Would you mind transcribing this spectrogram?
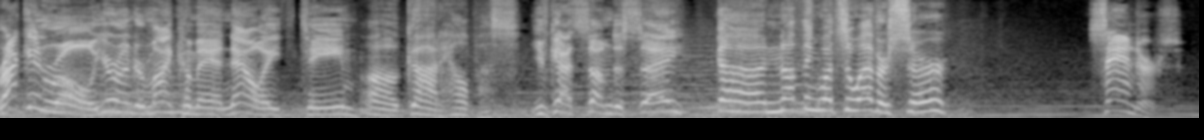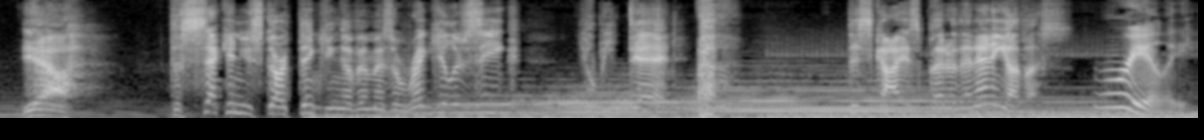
Rock and roll. You're under my command now, 8th Team. Oh, God help us. You've got something to say? Uh, nothing whatsoever, sir. Sanders. Yeah. The second you start thinking of him as a regular Zeke, you'll be dead. this guy is better than any of us. Really?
